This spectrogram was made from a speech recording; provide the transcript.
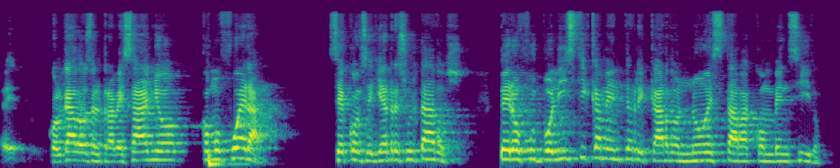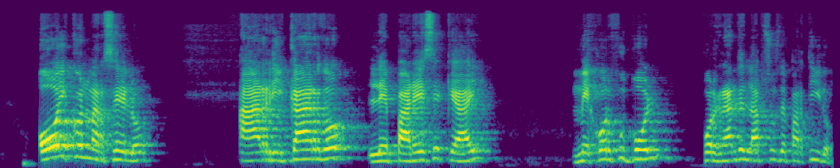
Eh, colgados del travesaño, como fuera, se conseguían resultados. Pero futbolísticamente Ricardo no estaba convencido. Hoy con Marcelo, a Ricardo le parece que hay mejor fútbol por grandes lapsos de partido.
